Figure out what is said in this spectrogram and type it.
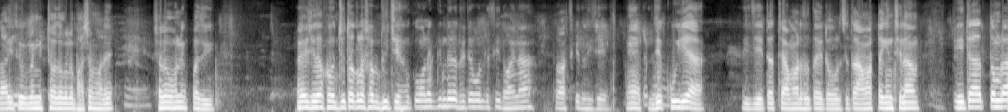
গাইস ওগুলো মিথ্যা কথা বলে ভাষা মারে। হ্যাঁ। শালা অনেক পাজি। এই যে দেখো জুতাগুলো সব ধুইছে। ওকে অনেকদিন ধরে ধুইতে বলতেছি ধয় না তো আজকে ধুইছে। হ্যাঁ যে কুইরিয়া এই যে এটা হচ্ছে আমার জুতা এটা ওর জুতা আমারটা কিনছিলাম। এইটা তোমরা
